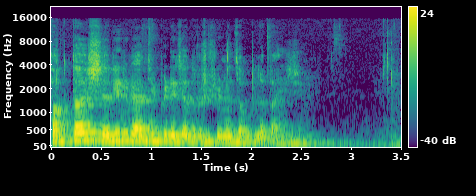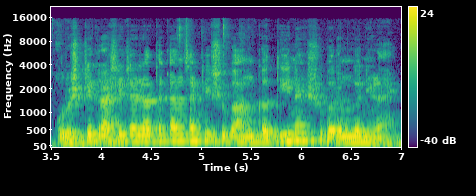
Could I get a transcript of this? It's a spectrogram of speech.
फक्त शरीर व्याधीपिढीच्या दृष्टीने जपलं पाहिजे. वृश्चिक राशीच्या जातकांसाठी शुभ अंक तीन आहे शुभ रंग निळा आहे.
